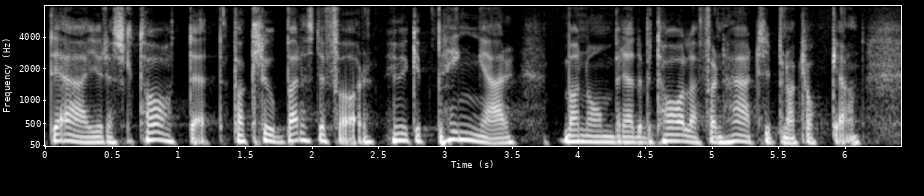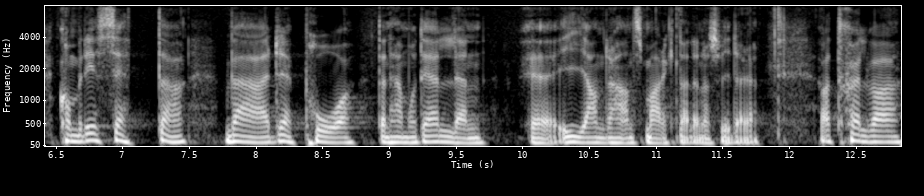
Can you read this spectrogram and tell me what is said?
det är ju resultatet. Vad klubbades det för? Hur mycket pengar var någon beredd att betala för den här typen av klockan? Kommer det sätta värde på den här modellen i andrahandsmarknaden och så vidare? Att själva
